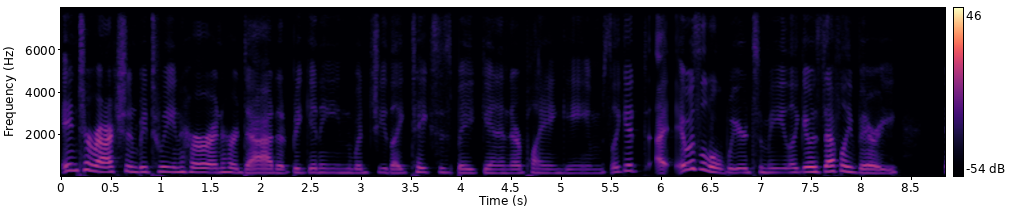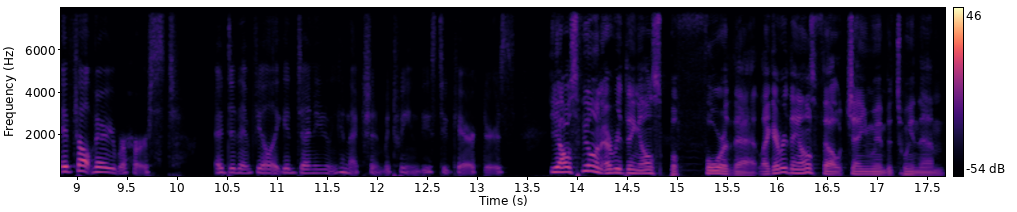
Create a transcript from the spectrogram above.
interaction between her and her dad at beginning when she like takes his bacon and they're playing games. Like it I, it was a little weird to me. Like it was definitely very it felt very rehearsed. It didn't feel like a genuine connection between these two characters. yeah i was feeling everything else before that like everything else felt genuine between them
